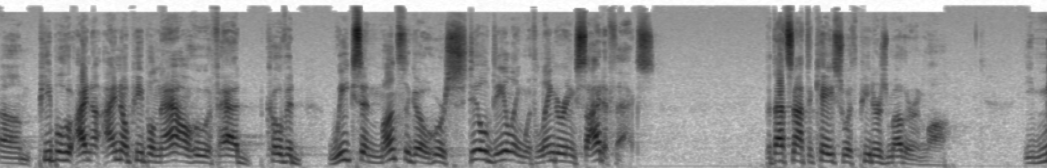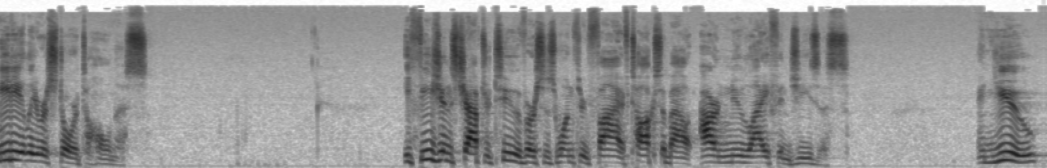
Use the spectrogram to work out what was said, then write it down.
Um, people who I know, I know people now who have had COVID weeks and months ago who are still dealing with lingering side effects. But that's not the case with Peter's mother in law. Immediately restored to wholeness. Ephesians chapter 2, verses 1 through 5, talks about our new life in Jesus. And you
